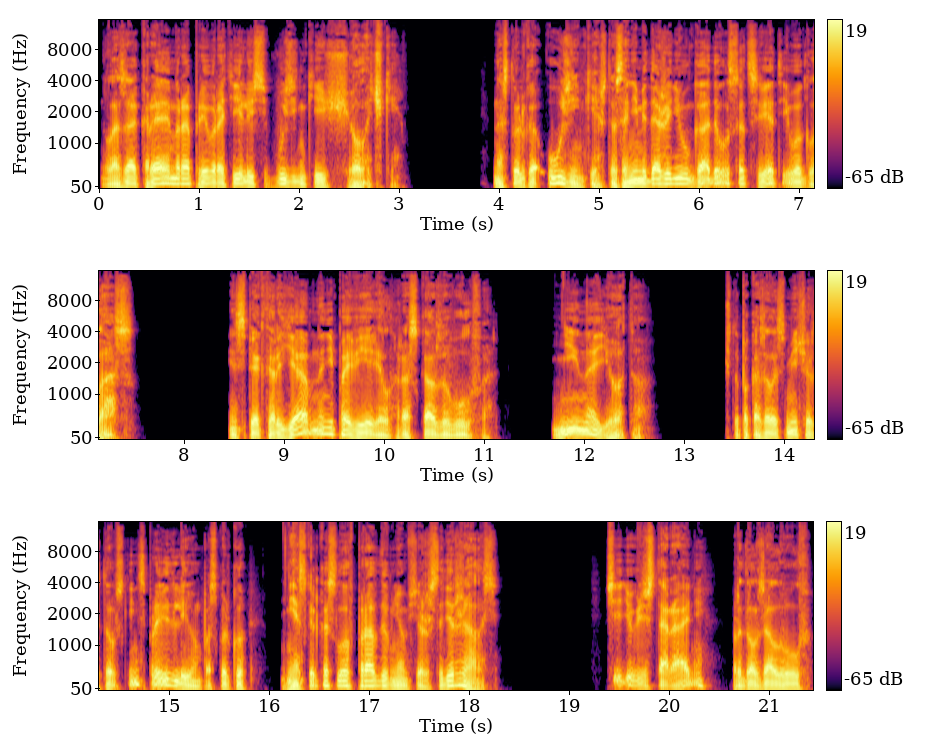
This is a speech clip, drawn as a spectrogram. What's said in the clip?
Глаза Крэмера превратились в узенькие щелочки. Настолько узенькие, что за ними даже не угадывался цвет его глаз. Инспектор явно не поверил рассказу Вулфа. Ни на йоту. Что показалось мне чертовски несправедливым, поскольку несколько слов правды в нем все же содержалось. «Сидя в ресторане», — продолжал Вулф,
